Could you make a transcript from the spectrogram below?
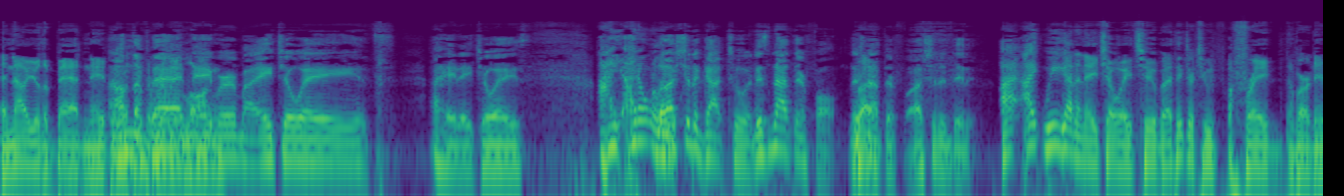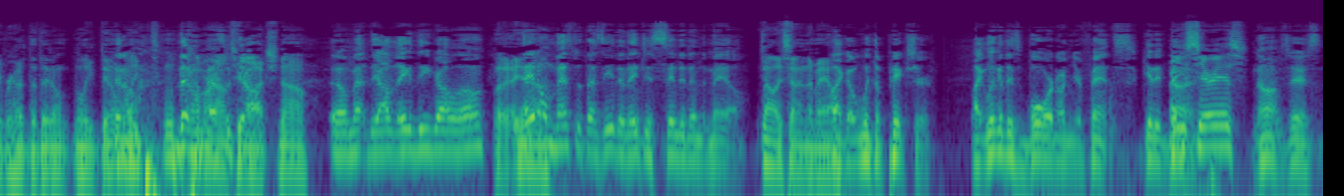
And now you're the bad neighbor. I'm the like, bad really long- neighbor. My HOA. It's, I hate HOAs. I, I don't really. But I should have got to it. It's not their fault. It's Right. not their fault. I should have did it. I, I we got an HOA too, but I think they're too afraid of our neighborhood that they don't really they don't, They don't- really they don't come around too y'all. much. No, They don't mess, y'all, they leave y'all alone. Uh, They yeah. don't mess with us either. They just send it in the mail, no, they send it in the mail. like a, with a picture. Like, look at this board on your fence. Get it done. Are you serious? No, I'm serious.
